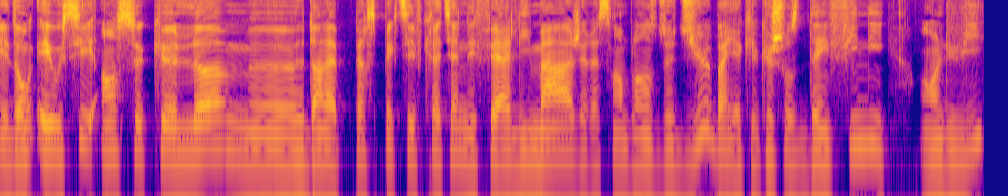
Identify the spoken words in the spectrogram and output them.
et, donc, et aussi, en ce que l'homme euh, dans la perspective chrétienne, est fait à l'image et ressemblance de Dieu, ben, il y a quelque chose d'infini en lui,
